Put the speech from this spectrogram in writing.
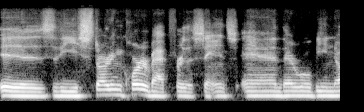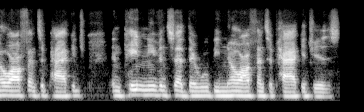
is the starting quarterback for the Saints, and there will be no offensive package. And Payton even said there will be no offensive packages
